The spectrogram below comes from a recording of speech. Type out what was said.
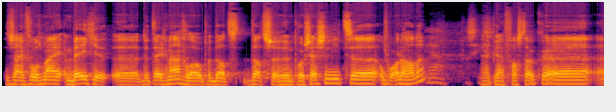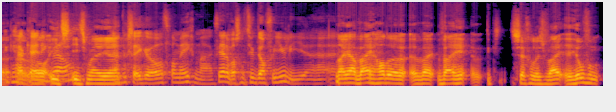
zijn volgens mij een beetje eh er tegenaan gelopen dat, dat ze hun processen niet op orde hadden. ja precies. Daar heb jij vast ook herken wel iets, iets mee. Daar eh, heb ik zeker wel wat van meegemaakt. Ja, dat was natuurlijk dan voor jullie. Nou ja, wij hadden, wij, wij, ik zeg wel eens, wij, heel veel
